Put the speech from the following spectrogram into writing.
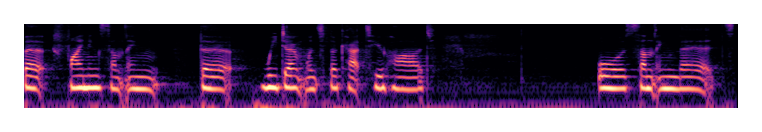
But finding something that we don't want to look at too hard or something that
